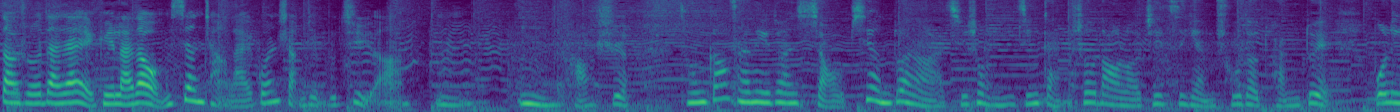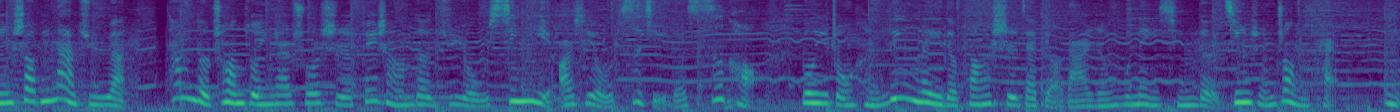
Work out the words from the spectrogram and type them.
到时候大家也可以来到我们现场来观赏这部剧啊。嗯，嗯，好，是从刚才那段小片段啊，其实我们已经感受到了这次演出的团队柏林绍宾纳剧院，他们的创作应该说是非常的具有新意，而且有自己的思考，用一种很另类的方式在表达人物内心的精神状态。嗯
